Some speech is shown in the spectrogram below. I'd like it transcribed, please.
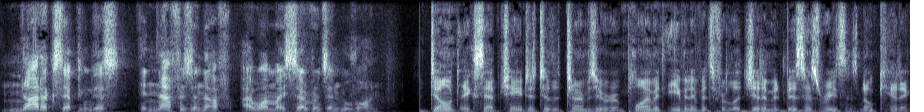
not accepting this, enough is enough, I want my severance and move on. Don't accept changes to the terms of your employment, even if it's for legitimate business reasons. No kidding.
